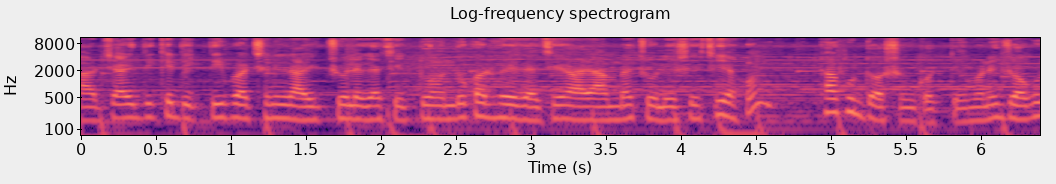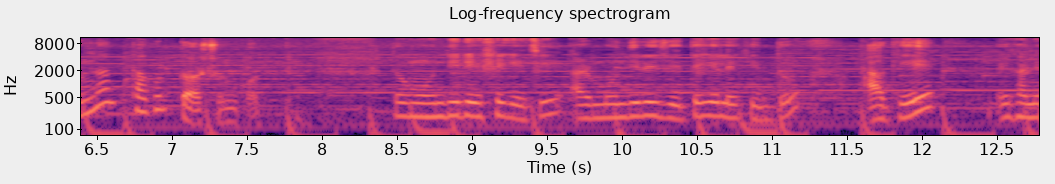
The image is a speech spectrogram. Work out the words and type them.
আর চারিদিকে দেখতেই পাচ্ছেন লাইট চলে গেছে, একটু অন্ধকার হয়ে গেছে। আর আমরা চলে এসেছি এখন ঠাকুর দর্শন করতে মানে জগন্নাথ ঠাকুর দর্শন করতে। তো মন্দিরে এসে গেছি। আর মন্দিরে যেতে গেলে কিন্তু আগে এখানে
